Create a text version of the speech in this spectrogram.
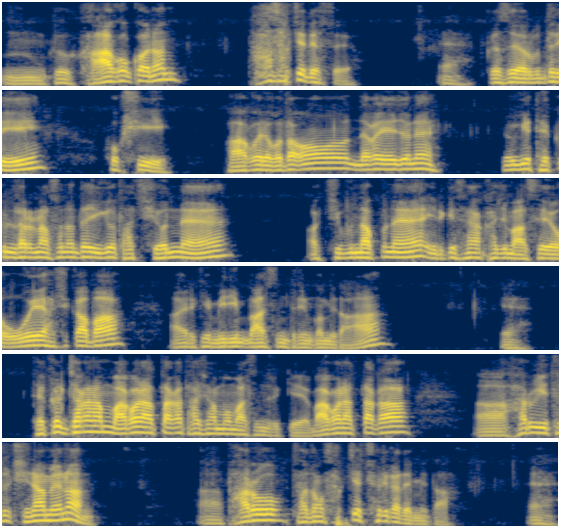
음, 그 과거 거는 다 삭제됐어요. 예, 그래서 여러분들이 혹시 과거에보다 어 내가 예전에 여기 댓글 달아놨었는데 이거 다 지웠네. 아, 기분 나쁘네. 이렇게 생각하지 마세요. 오해하실까봐 아, 이렇게 미리 말씀드린 겁니다. 예. 댓글 창을 한번 막아놨다가 다시 한번 말씀드릴게요. 막아놨다가 아, 하루 이틀 지나면은 아, 바로 자동 삭제 처리가 됩니다. 예.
